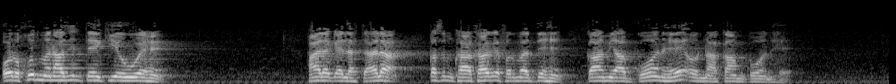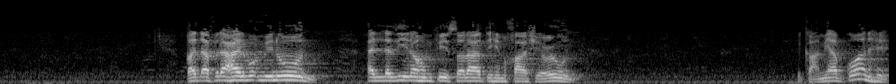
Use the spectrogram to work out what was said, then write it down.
اور خود منازل طے کیے ہوئے ہیں۔ حالانکہ اللہ تعالیٰ قسم کھا کھا کے فرماتے ہیں، کامیاب کون ہے اور ناکام کون ہے؟ قد افلح المؤمنون الذين هم في صلاتهم خاشعون۔ کامیاب کون ہیں؟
